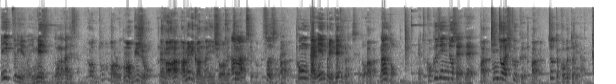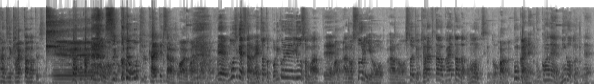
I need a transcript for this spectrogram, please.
い。エイプリルのイメージってどんな感じですか？いやどうだろう。まあ美女。なんかあアメリカンな印象はめっちゃありますけど。そうですよね、はい。今回エイプリル出てくるんですけど、はい。なんと、えっと、黒人女性で、は身長が低く、はちょっと小太りな感じのキャラクターになってるんですよ。えー、すっごい大きく変えてきたなと。はいはいはいはい。で、もしかしたらね、ちょっとポリコレ要素もあって、はい。あの、ストーリーを、あの、ストーリーとキャラクターを変えたんだと思うんですけど、はい。今回ね、ここはね、見事にね、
